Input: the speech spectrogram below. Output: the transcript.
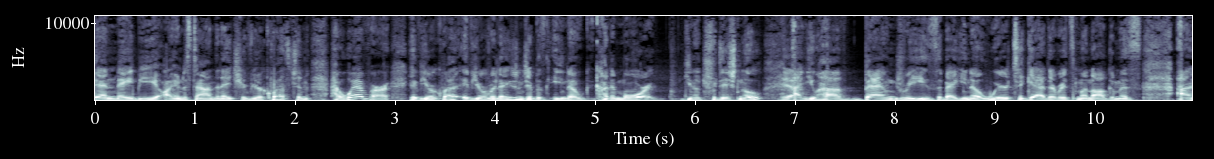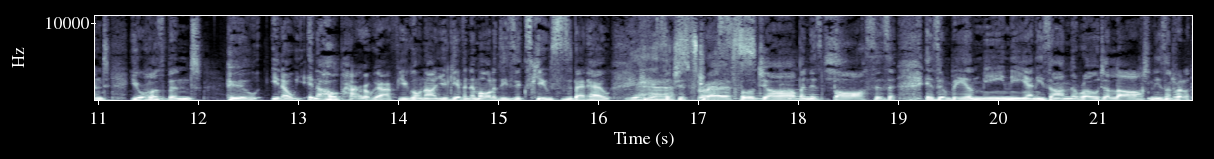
then maybe I understand the nature of your question. However, if your if your relationship is you know kind of more you know traditional Yeah. and you have boundaries about you know we're together, it's monogamous, and your husband who you know in a whole paragraph you're going on, you're giving him all of these excuses about how he has such a stress. stressful job and his boss is a, is a real meanie and he's on the road a lot and he's on the road,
